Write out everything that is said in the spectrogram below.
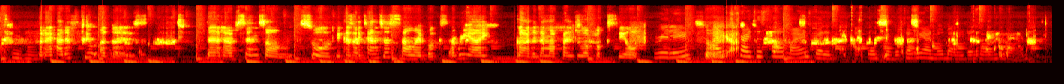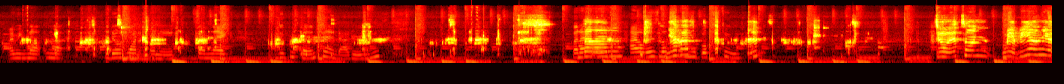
Mhm. but I had a few others that have since um sold because I tend to sell my books every year. I gather them up and do a book sale. Really? So I yeah. tried to sell mine, but it, I won't give it away and nobody does want one. I mean, not, not, they don't want any. So I'm like, do people in Trinidad read? But I, Um, I always look for new books too. Do it on maybe on your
